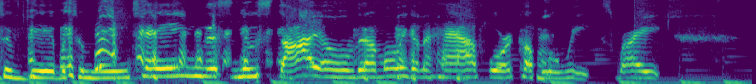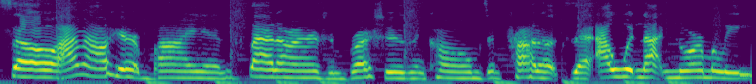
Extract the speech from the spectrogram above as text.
to be able to maintain this new style that I'm only going to have for a couple of weeks, right? So I'm out here buying flat irons and brushes and combs and products that I would not normally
